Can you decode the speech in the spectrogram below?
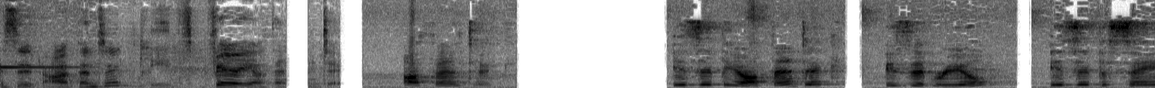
Is it authentic? It's very authentic. Authentic. Is it the authentic? Is it real? Is it the same?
